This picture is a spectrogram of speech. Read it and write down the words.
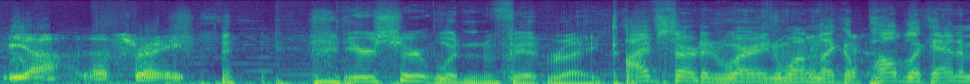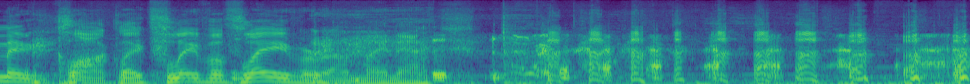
Yeah, that's right. Your shirt wouldn't fit right. I've started wearing one like a public enemy clock, like Flava Flav around my neck.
